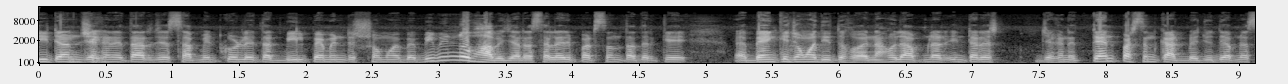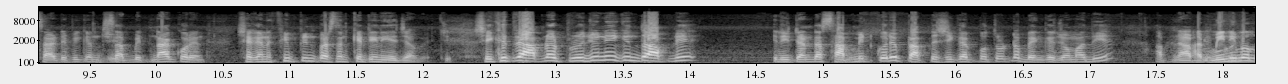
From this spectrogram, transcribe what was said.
রিটার্ন যেখানে তার যে সাবমিট করলে তার বিল পেমেন্টের সময় বা বিভিন্নভাবে যারা স্যালারি পার্সন তাদেরকে ব্যাংকে জমা দিতে হয় না হলে আপনার ইন্টারেস্ট যেখানে টেন পার্সেন্ট কাটবে যদি আপনার সার্টিফিকেট সাবমিট না করেন সেখানে ফিফটিন পার্সেন্ট কেটে নিয়ে যাবে। সেক্ষেত্রে আপনার প্রয়োজনেই কিন্তু আপনি রিটার্নটা সাবমিট করে প্রাপ্তি স্বীকারপত্রটা ব্যাংকে জমা দিয়ে আপনি আর মিনিমাম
